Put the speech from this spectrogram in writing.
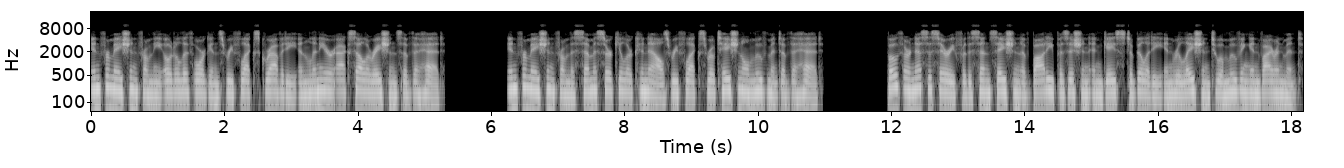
Information from the otolith organs reflects gravity and linear accelerations of the head. Information from the semicircular canals reflects rotational movement of the head. Both are necessary for the sensation of body position and gaze stability in relation to a moving environment.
